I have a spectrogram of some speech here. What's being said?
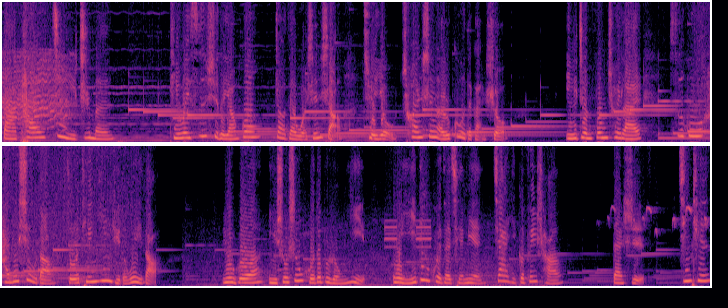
打开记忆之门，体味思绪的阳光照在我身上，却又穿身而过的感受。一阵风吹来，似乎还能嗅到昨天阴雨的味道。如果你说生活的不容易。我一定会在前面加一个非常，但是今天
